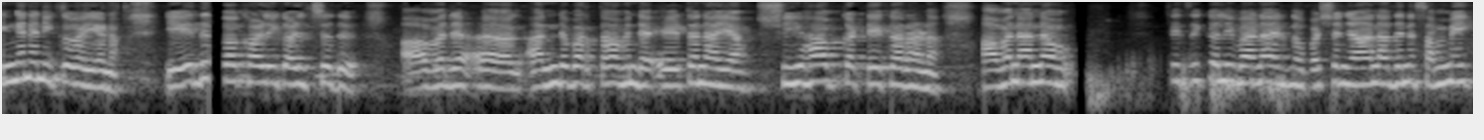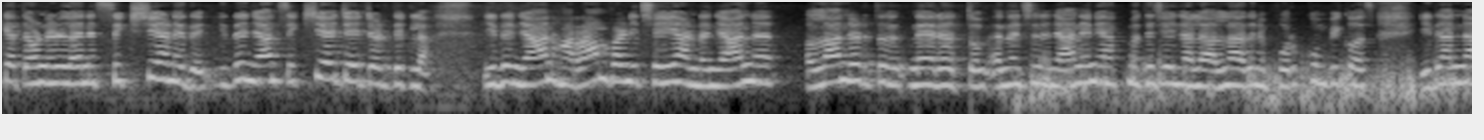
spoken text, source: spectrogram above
എങ്ങനെ നിക്ക് കഴിയണം? ഏത് കളി കളിച്ചത്? അവന്റെ അന്റെ ഭർത്താവിന്റെ ഏട്ടനായ ഷിഹാബ് കട്ടേക്കറാണ്. അവൻ എന്നെ ഫിസിക്കലി വേണമായിരുന്നു. പക്ഷെ ഞാൻ അതിന് സമ്മതിക്കാത്തതുകൊണ്ടുള്ളതിന് ശിക്ഷയാണിത് ഇത്. ഞാൻ ശിക്ഷയായിട്ട് ഏറ്റെടുത്തിട്ടില്ല. ഇത് ഞാൻ ഹറാം പണി ചെയ്യാണ്ട് ഞാൻ അള്ളാന്റെ അടുത്ത് നേരെ എത്തും. എന്ന് വെച്ചാൽ ഞാൻ ഇനി ആത്മഹത്യ കഴിഞ്ഞാൽ അല്ല അതിന് പൊറുക്കും ബിക്കോസ് ഇത് തന്നെ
